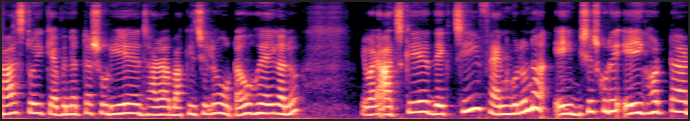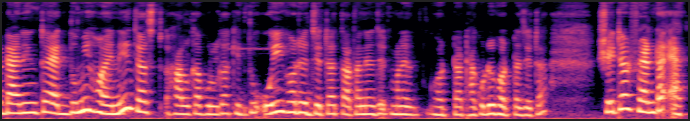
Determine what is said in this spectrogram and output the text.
লাস্ট ওই ক্যাবিনেটটা সরিয়ে ঝাড়া বাকি ছিল, ওটাও হয়ে গেল। এবার আজকে দেখছি ফ্যানগুলো না এই বিশেষ করে এই ঘরটা ডাইনিংটা একদমই হয়নি জাস্ট হালকা ফুলকা, কিন্তু ওই ঘরের যেটা তাতানের যে মানে ঘরটা, ঠাকুরের ঘরটা যেটা, সেটার ফ্যানটা এত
